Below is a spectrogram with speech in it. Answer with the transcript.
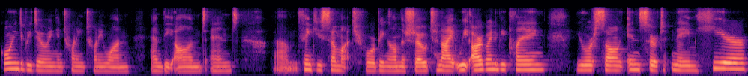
going to be doing in 2021 and beyond. And um, thank you so much for being on the show tonight. We are going to be playing your song insert name here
